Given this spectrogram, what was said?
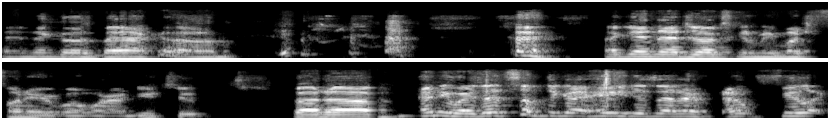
and then goes back. Um, again, that joke's gonna be much funnier when we're on YouTube. But uh, anyways, that's something I hate is that I, I don't feel like.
